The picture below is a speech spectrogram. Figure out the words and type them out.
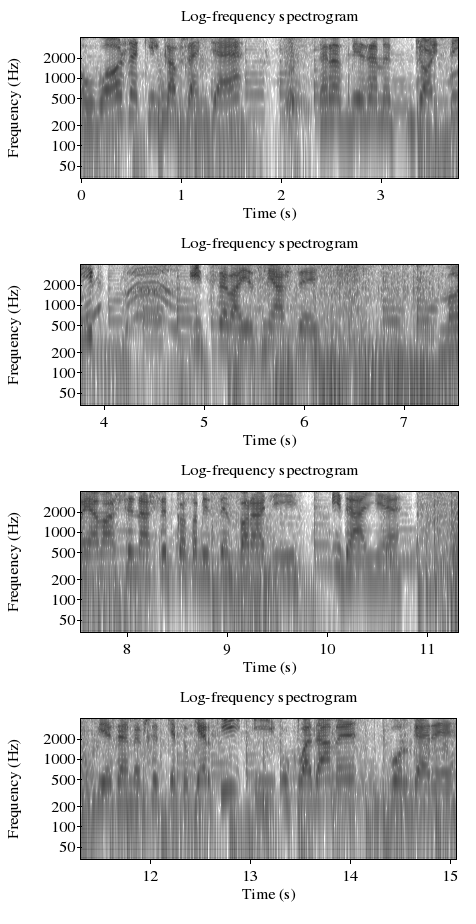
Ułożę kilka w rzędzie. Teraz bierzemy joystick i trzeba je zmiażdżyć. Moja maszyna szybko sobie z tym poradzi. Idealnie. Bierzemy wszystkie cukierki i układamy burgery.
